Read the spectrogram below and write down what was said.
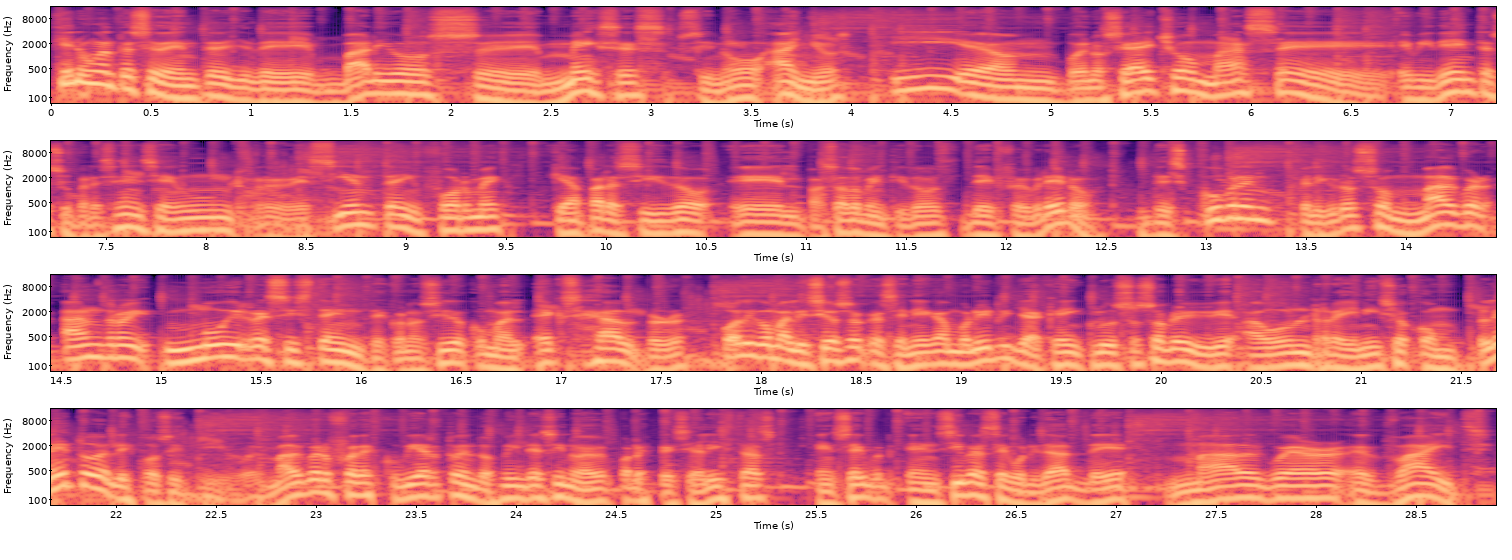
Tiene un antecedente de varios eh, meses, si no años, y em, bueno, se ha hecho más eh, evidente su presencia en un reciente informe que ha aparecido el pasado 22 de febrero. Descubren peligroso malware Android muy resistente, conocido como el X-Helper, código malicioso que se niega a morir ya que incluso sobrevive a un reinicio completo del dispositivo. El malware fue descubierto en 2019 por especialistas en, ciberseguridad de Malwarebytes.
